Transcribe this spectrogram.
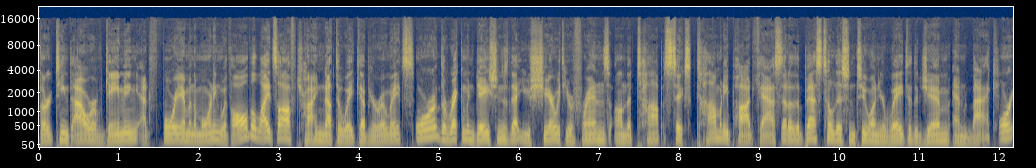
13th hour of gaming at 4 a.m. in the morning with all the lights off, trying not to wake up your roommates, or the recommendations that you share with your friends on the top six comedy podcasts that are the best to listen to on your way to the gym and back, or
